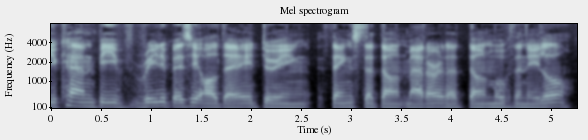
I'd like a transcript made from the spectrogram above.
you can be really busy all day doing things that don't matter, that don't move the needle,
